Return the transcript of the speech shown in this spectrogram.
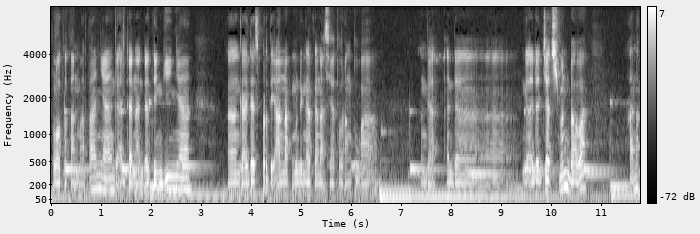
pelototan matanya nggak ada nada tingginya eh, nggak ada seperti anak mendengarkan nasihat orang tua. Nggak ada nggak ada judgement bahwa anak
